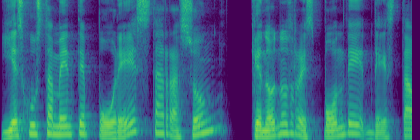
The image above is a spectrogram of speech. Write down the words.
Y es justamente por esta razón que no nos responde de esta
